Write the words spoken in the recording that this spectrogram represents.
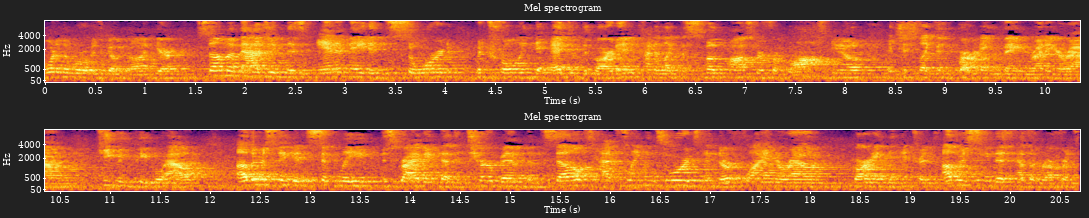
what in the world is going on here? Some imagine this animated sword patrolling the edge of the garden, kind of like the smoke monster from Lost, you know? It's just like this burning thing running around, keeping people out. Others think it's simply describing that the cherubim themselves had flaming swords and they're flying around guarding the entrance. Others see this as a reference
